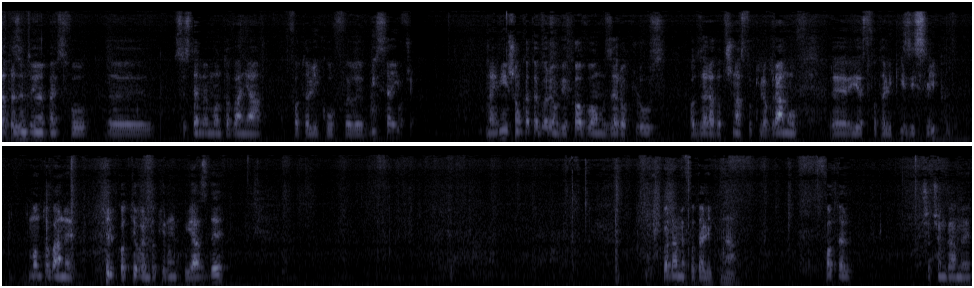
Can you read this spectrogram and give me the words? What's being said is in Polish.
Zaprezentujemy Państwu y, systemy montowania fotelików y, B-Safe. Najmniejszą kategorią wiekową 0 plus od 0 do 13 kg y, jest fotelik Easy Sleep montowany tylko tyłem do kierunku jazdy. Wkładamy fotelik na fotel, przeciągamy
